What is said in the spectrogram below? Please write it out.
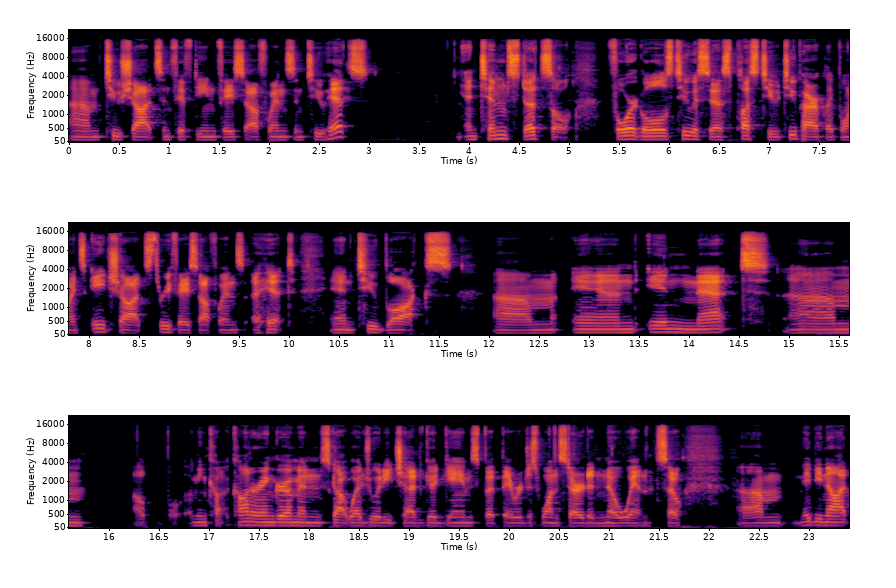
um, two shots and 15 faceoff wins and two hits. And Tim Stutzle, four goals, two assists, plus two, two power play points, eight shots, three faceoff wins, a hit, and two blocks. Um, and in net, um, oh, I mean, Connor Ingram and Scott Wedgewood each had good games, but they were just one start and no win. So um, maybe not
